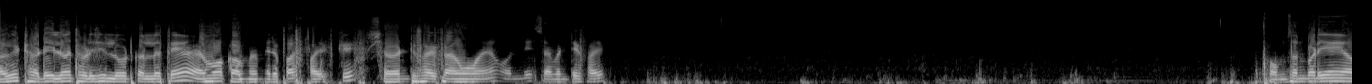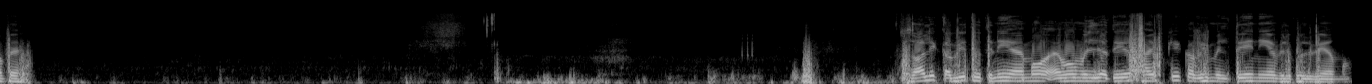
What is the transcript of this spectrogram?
अभी थर्ड हिल में थोड़ी सी लोड कर लेते हैं। एमओ कम है मेरे पास फाइव के सेवेंटी फाइव एमओ है ओनली सेवेंटी फाइव थॉमसन पड़ी है यहाँ पे। साली कभी तो इतनी एमओ एमओ मिल जाती है। फाइव की कभी मिलती ही नहीं है बिल्कुल भी एमओ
